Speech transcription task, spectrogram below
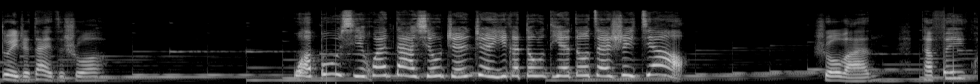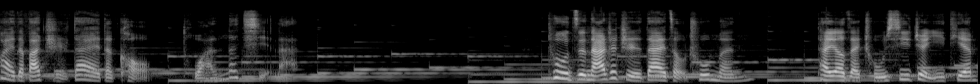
对着袋子说：“我不喜欢大熊整整一个冬天都在睡觉。”说完，他飞快地把纸袋的口团了起来。兔子拿着纸袋走出门。他要在除夕这一天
